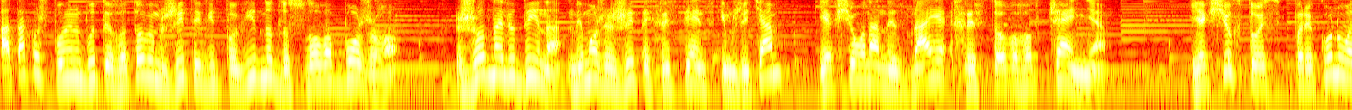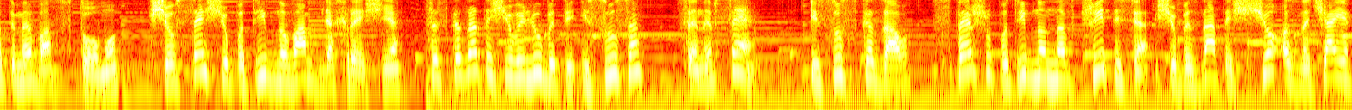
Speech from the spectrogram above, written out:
а також повинен бути готовим жити відповідно до Слова Божого. Жодна людина не може жити християнським життям, якщо вона не знає Христового вчення. Якщо хтось переконуватиме вас в тому, що все, що потрібно вам для хрещення, це сказати, що ви любите Ісуса, це не все. Ісус сказав: спершу потрібно навчитися, щоби знати, що означає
